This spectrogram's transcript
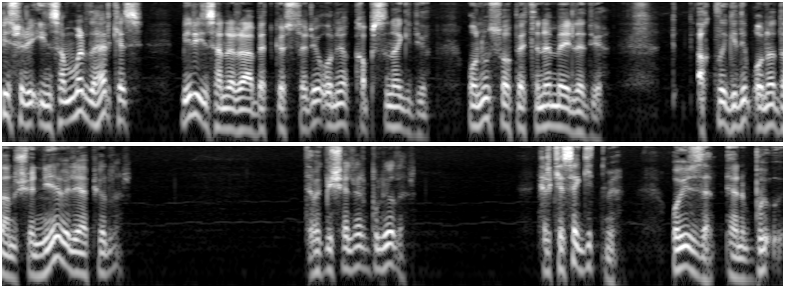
bir sürü insan var da herkes bir insana rağbet gösteriyor, onun kapısına gidiyor. Onun sohbetine meylediyor. Aklı gidip ona danışıyor. Niye öyle yapıyorlar? Demek bir şeyler buluyorlar. Herkese gitmiyor. O yüzden yani bu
